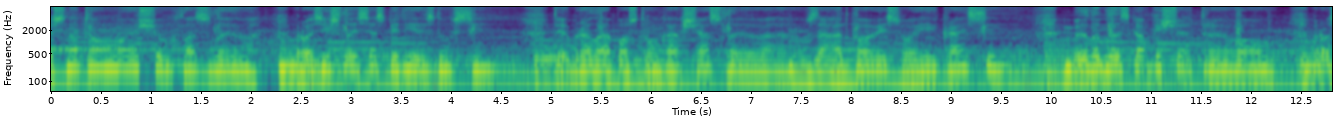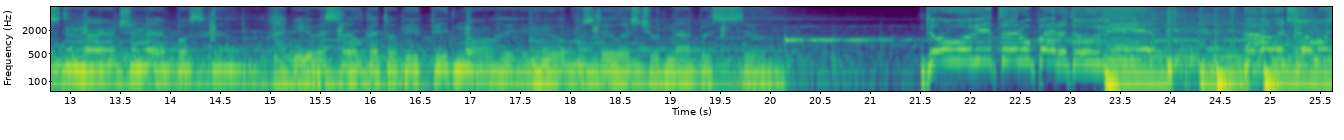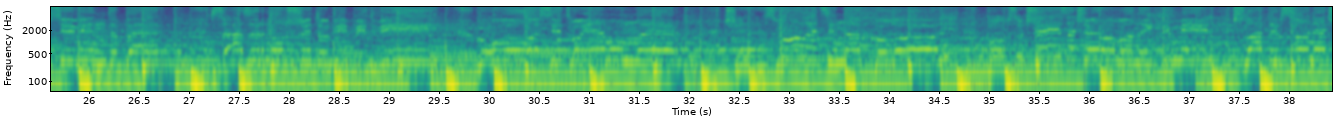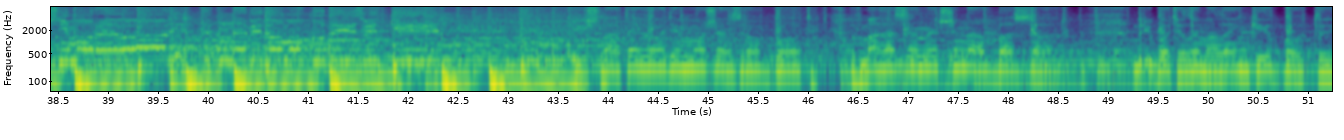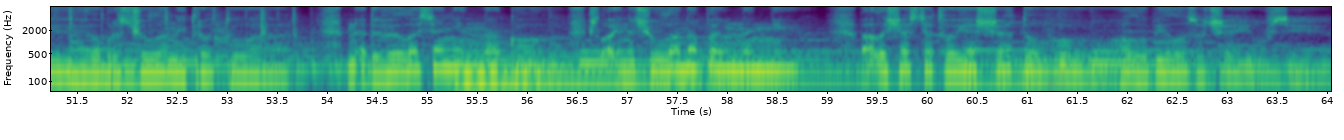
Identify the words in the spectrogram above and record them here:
Ось на тому і щухла злива, розійшлися з під'їзду всі. Ти брела по струнках щаслива, в загадковій своїй красі, били блискавки ще тривогу, розтинаючи небосхил, і веселка тобі під ноги, опустилась чудна без сил. Довго вітер уперед увіє, Ішла та й годі може з роботи В магазини чи на базар. Дріботіли маленькі боти Об розчулений тротуар. Не дивилася ні на кого Йшла й не чула, напевне, ні Але щастя твоє ще довго Голубіло з очей у всіх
